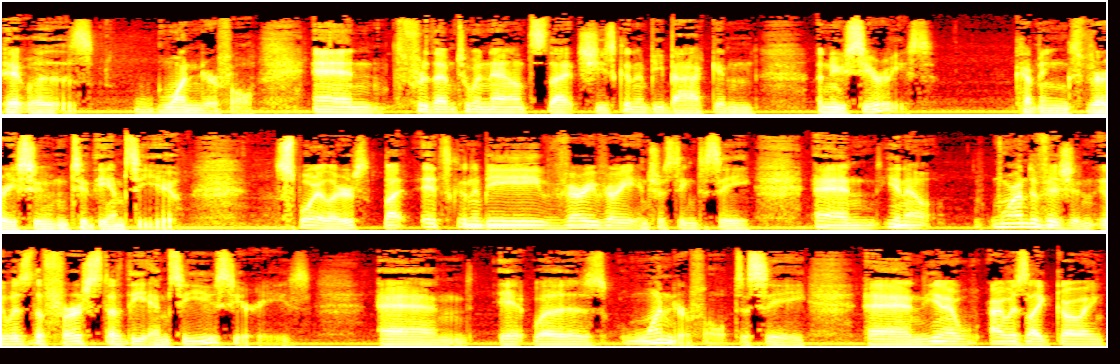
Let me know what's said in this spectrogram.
It was wonderful. And for them to announce that she's going to be back in a new series coming very soon to the MCU. Spoilers, but it's going to be very, very interesting to see. And, you know, WandaVision, it was the first of the MCU series. And it was wonderful to see. And, you know, I was like going,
